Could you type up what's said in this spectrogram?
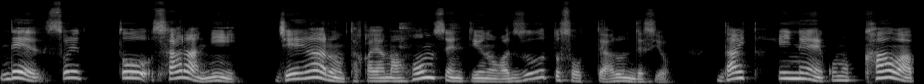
で、それとさらに JR の高山本線っていうのがずっと沿ってあるんですよ。だいたいね、この川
